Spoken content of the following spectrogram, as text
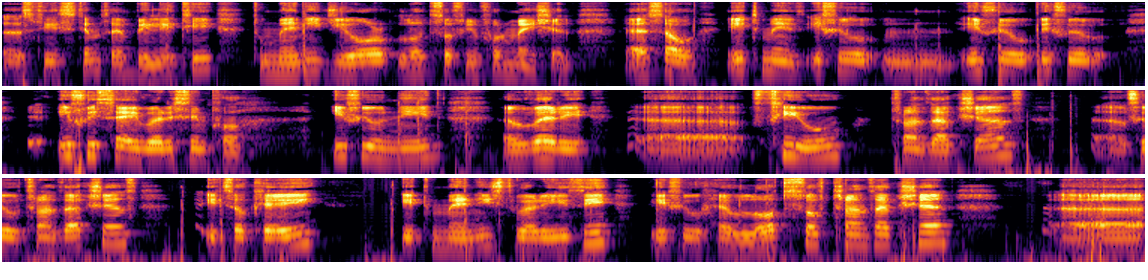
a system's ability to manage your lots of information. Uh, so it means if you mm, if you if you if we say very simple if you need a very uh, few transactions uh, few transactions it's okay. It managed very easy. If you have lots of transaction uh,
